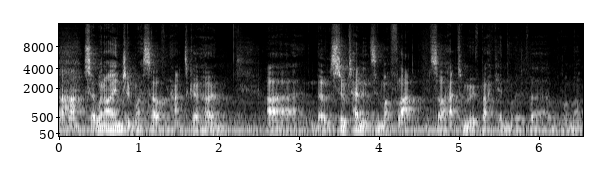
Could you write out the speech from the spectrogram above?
Uh-huh. So when I injured myself and had to go home, uh, there was still tenants in my flat, so I had to move back in with uh, with my mum.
